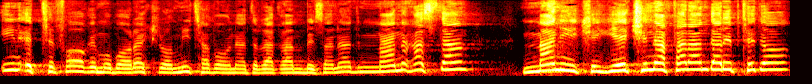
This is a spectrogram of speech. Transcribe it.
این اتفاق مبارک را می‌تواند رقم بزند من هستم. منی که یک نفرم در ابتدا.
